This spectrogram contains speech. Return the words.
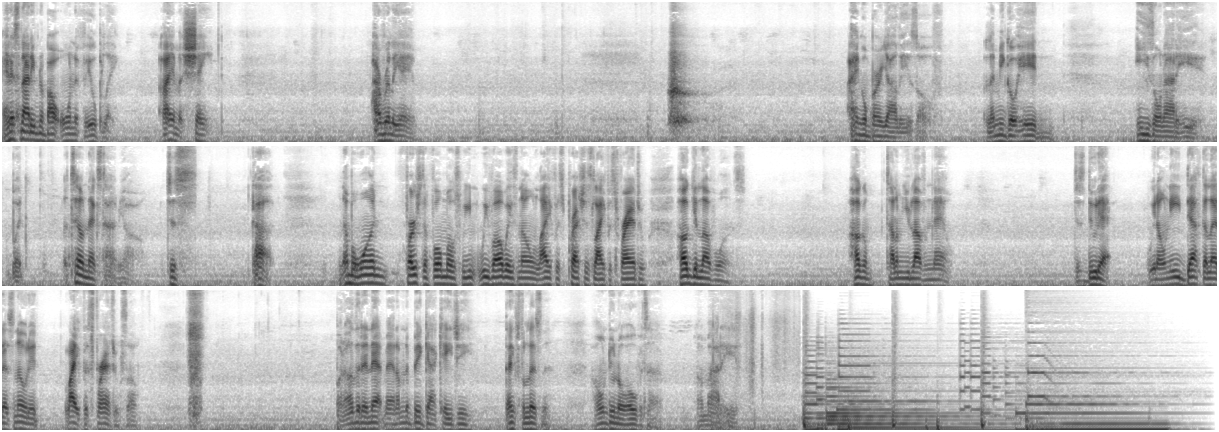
And it's not even about on the field play. I am ashamed. I really am. I ain't gonna burn y'all ears off. Let me go ahead and ease on out of here. But until next time, y'all, just God. Number one, first and foremost, we we've always known life is precious, life is fragile. Hug your loved ones. Hug them. Tell them you love them now. Just do that. We don't need death to let us know that life is fragile. So. But other than that, man, I'm the big guy, KG. Thanks for listening. I don't do no overtime. I'm out of here.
